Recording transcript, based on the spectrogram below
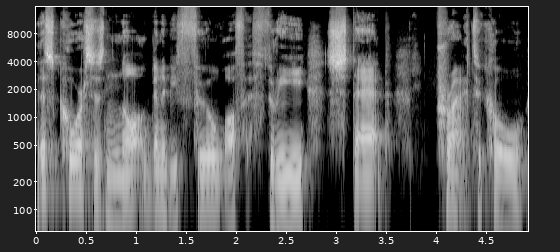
This course is not going to be full of three-step practical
